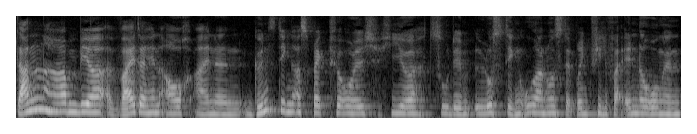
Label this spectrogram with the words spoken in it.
Dann haben wir weiterhin auch einen günstigen Aspekt für euch hier zu dem lustigen Uranus. Der bringt viele Veränderungen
